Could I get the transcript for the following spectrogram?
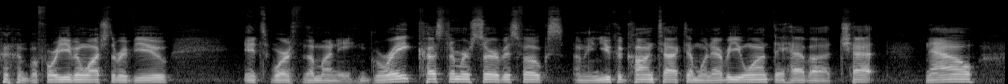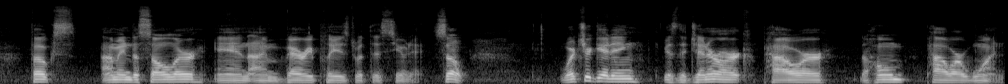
before you even watch the review, it's worth the money. Great customer service, folks. I mean, you could contact them whenever you want. They have a chat now. Folks, I'm into solar and I'm very pleased with this unit. So, what you're getting is the Generark Power, the Home Power 1.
